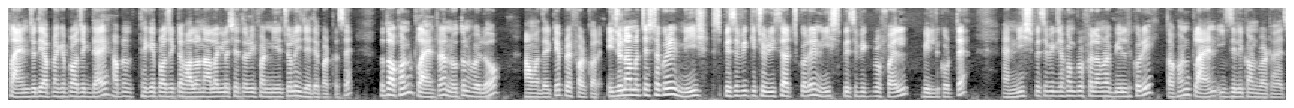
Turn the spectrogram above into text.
ক্লায়েন্ট যদি আপনাকে প্রজেক্ট দেয়, আপনার থেকে প্রজেক্টটা ভালো না লাগলে সে তো রিফান্ড নিয়ে চলেই যেতে পারতেছে। তো তখন ক্লায়েন্টরা নতুন হইলেও আমাদেরকে প্রেফার করে। এই জন্য আমরা চেষ্টা করি নিশ স্পেসিফিক কিছু রিসার্চ করে নিশ স্পেসিফিক প্রোফাইল বিল্ড করতে। অ্যান্ড নিশ স্পেসিফিক যখন প্রোফাইল আমরা বিল্ড করি, তখন ক্লায়েন্ট ইজিলি কনভার্ট হয়ে যায়।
